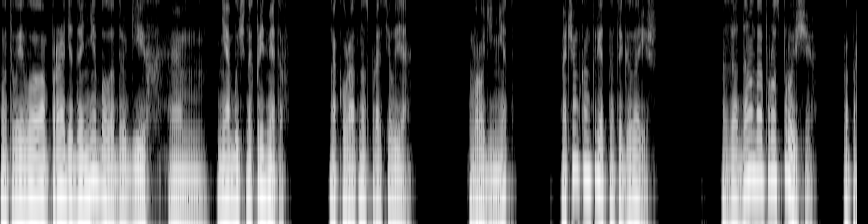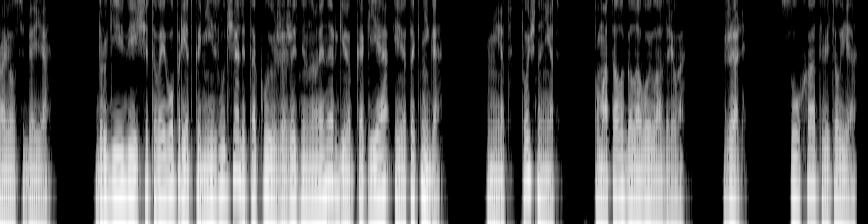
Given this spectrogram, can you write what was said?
«У твоего прадеда не было других, эм, необычных предметов?» – аккуратно спросил я. «Вроде нет. О чем конкретно ты говоришь?» «Задам вопрос проще», – поправил себя я. «Другие вещи твоего предка не излучали такую же жизненную энергию, как я и эта книга?» «Нет, точно нет», — помотала головой Лазарева. «Жаль», — сухо ответил я.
